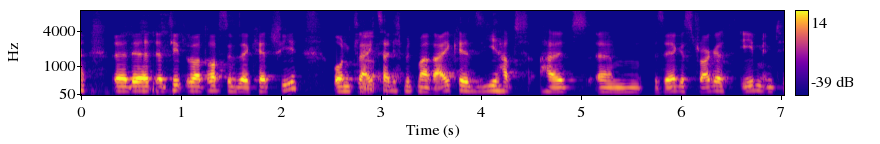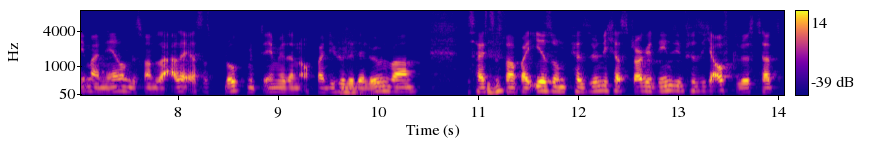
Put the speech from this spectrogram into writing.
äh, der, der Titel war trotzdem sehr catchy. Und gleichzeitig mit Mareike, sie hat halt ähm, sehr gestruggelt, eben im Thema Ernährung. Das war unser allererstes Produkt, mit dem wir dann auch bei die Höhle mhm. der Löwen waren. Das heißt, es mhm. war bei ihr so ein persönlicher Struggle, den sie für sich aufgelöst hat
